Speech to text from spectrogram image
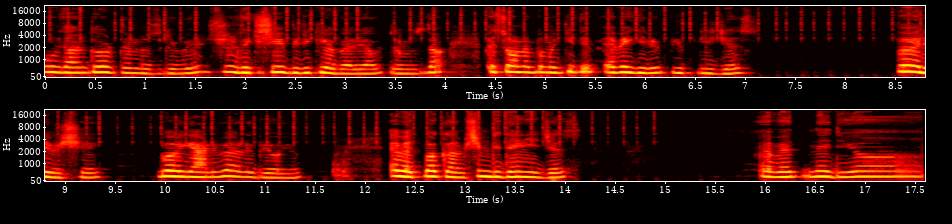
buradan gördüğünüz gibi şuradaki şey birikiyor böyle yaptığımızda. Ve sonra bunu gidip eve girip yükleyeceğiz. Böyle bir şey. Böyle yani böyle bir oyun. Evet bakalım şimdi deneyeceğiz. Evet ne diyor?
